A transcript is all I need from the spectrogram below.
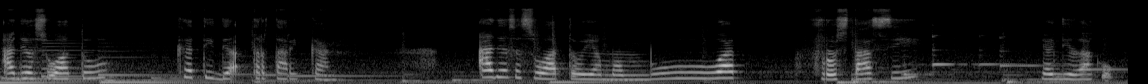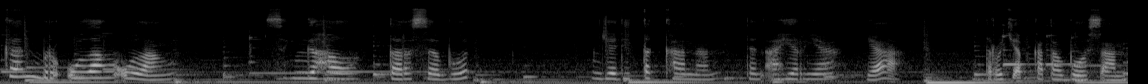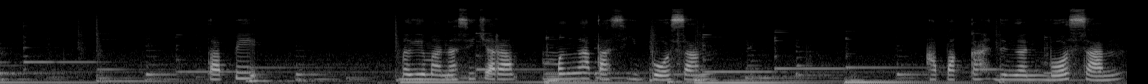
ada suatu ketidaktertarikan. Ada sesuatu yang membuat frustasi yang dilakukan berulang-ulang sehingga hal tersebut menjadi tekanan dan akhirnya ya terucap kata bosan. Tapi bagaimana sih cara mengatasi bosan? Apakah dengan bosan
